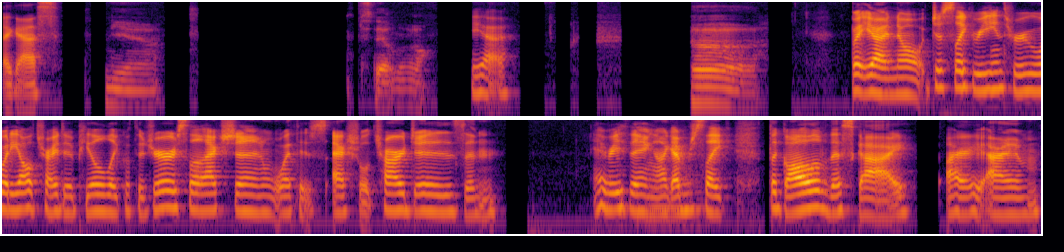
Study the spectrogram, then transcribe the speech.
I guess. Yeah. Still, though. Yeah. Uh, but yeah, no, just like reading through what he all tried to appeal, like with the juror selection, with his actual charges and everything. Like I'm just like the gall of this guy. I I'm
